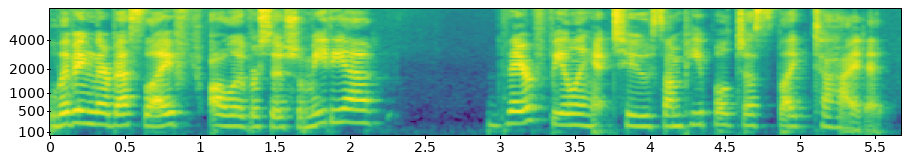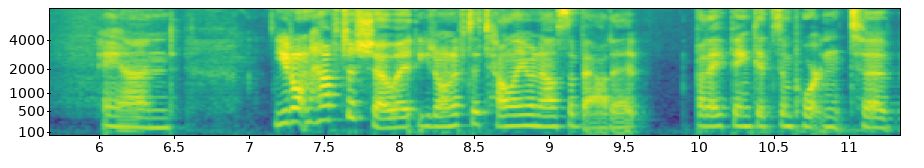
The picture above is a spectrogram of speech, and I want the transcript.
living their best life all over social media. They're feeling it too. Some people just like to hide it. And you don't have to show it, you don't have to tell anyone else about it. But I think it's important to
